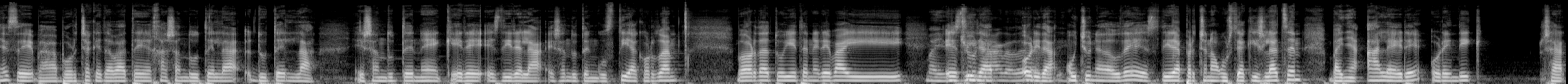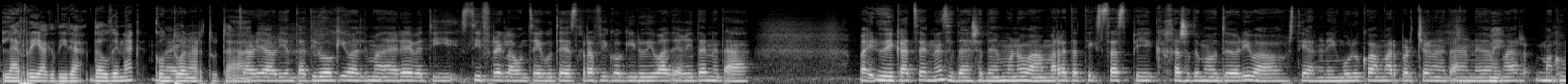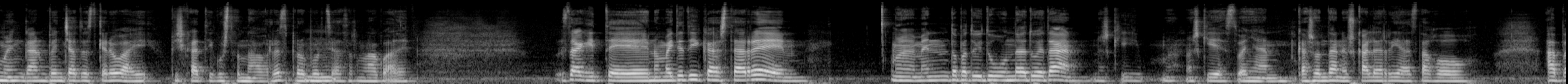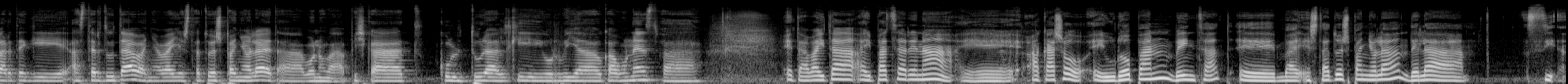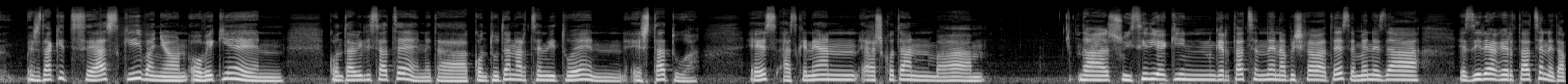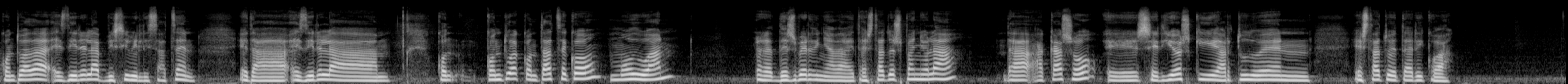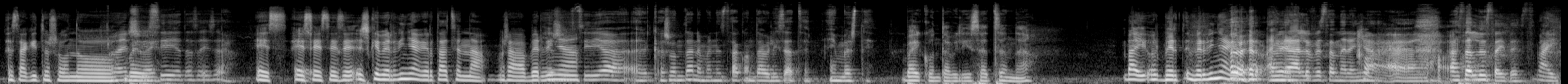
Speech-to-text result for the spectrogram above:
ez, e, ba, bortxaketa bate jasan dutela, dutela esan dutenek ere ez direla esan duten guztiak, orduan, ba, hor datu horietan ere bai, Bai, ez dira, hori da, utxuna daude, ez dira pertsona guztiak islatzen, baina hala ere, oraindik Osea, larriak dira daudenak kontuan Bai, hartuta. Hori da, orientatiboki baldin bada ere, beti zifrek laguntza egute ez grafikoki irudi bat egiten, eta ba, irudikatzen, ez? Eta esaten, bueno, ba, marretatik zazpik jasoten badute hori, ba, ostia, nire inguruko amar pertsonetan edo Bai. amar makumengan pentsatu ezkero, bai, pixkat ikusten da horrez, proportzia Mm. zer nolakoa den. Ez dakit, e, nonbaitetik astearren, bueno, hemen topatu ditugun datuetan, noski, noski ez, baina kasu honetan Euskal Herria ez dago aparteki aztertuta, baina bai estatu espainola eta, bueno, ba, pixkat kulturalki hurbila daukagunez, ba, Eta baita aipatzearena, e, akaso Europan behintzat, e, bai, Estatu Espainola dela, zi, ez dakit zehazki, baina hobekien kontabilizatzen eta kontutan hartzen dituen estatua. Ez, azkenean askotan, ba, da suizidioekin gertatzen den pixka bat, ez? Hemen ez da ez dira gertatzen eta kontua da ez direla bizibilizatzen eta ez direla kon, kontuak kontatzeko moduan eh, desberdina da eta estatu espainola da akaso eh, serioski hartu duen estatuetarikoa. Ez dakit oso ondo... bai, bai. suizidio eta zaiza. Ez, ez, ez, ez, ez, eske berdina gertatzen da. Osea, berdina... Suizidia, eh, kasu honetan hemen ez da kontabilizatzen, hainbeste. Bai, kontabilizatzen da. Bai, ber, berdina gertatzen. Aina, López Andaren joan. Azaldu zaitez. Bai.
